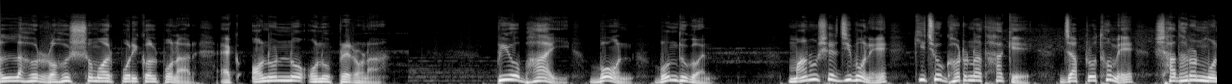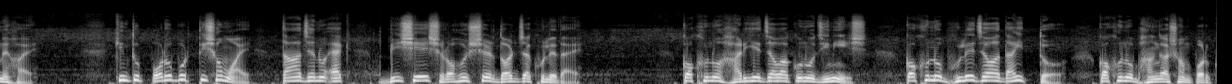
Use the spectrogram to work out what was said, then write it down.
আল্লাহর রহস্যময় পরিকল্পনার এক অনন্য অনুপ্রেরণা। প্রিয় ভাই, বোন, বন্ধুগণ, মানুষের জীবনে কিছু ঘটনা থাকে যা প্রথমে সাধারণ মনে হয়, কিন্তু পরবর্তী সময় তা যেন এক বিশেষ রহস্যের দরজা খুলে দেয়। কখনো হারিয়ে যাওয়া কোনো জিনিস, কখনো ভুলে যাওয়া দায়িত্ব, কখনো ভাঙ্গা সম্পর্ক,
